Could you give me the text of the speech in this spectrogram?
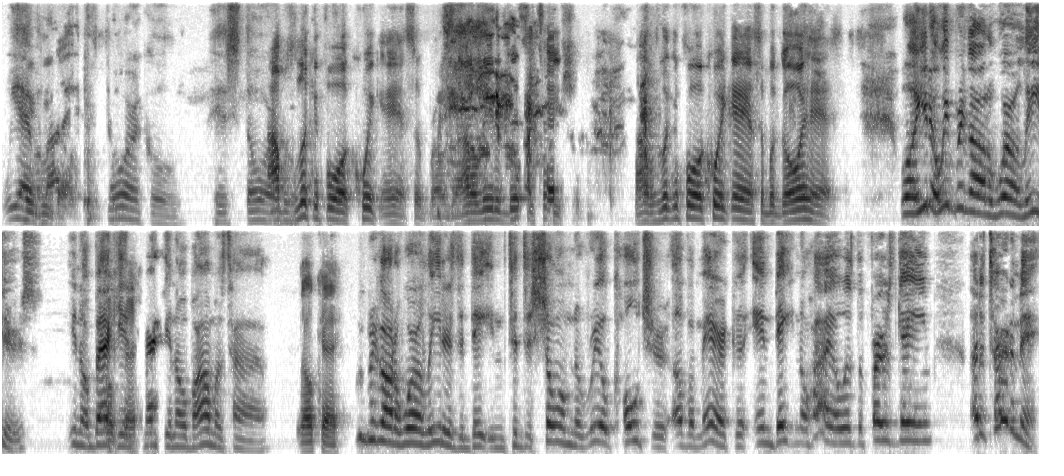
we have Here a lot go. of historical, historical. I was looking for a quick answer, bro. I don't need a dissertation. I was looking for a quick answer, but go ahead. Well, you know, we bring all the world leaders. You know, back in back in Obama's time, Okay. we bring all the world leaders to Dayton to, to show them the real culture of America. In Dayton, Ohio, was the first game of the tournament.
